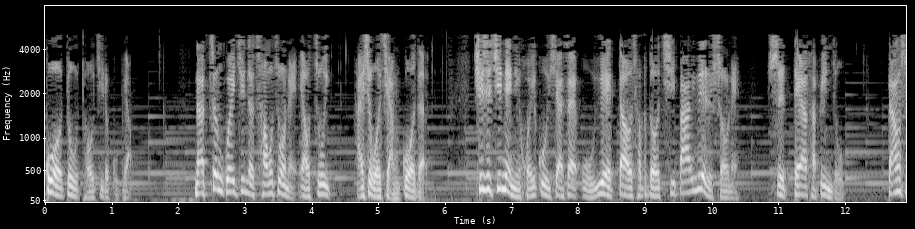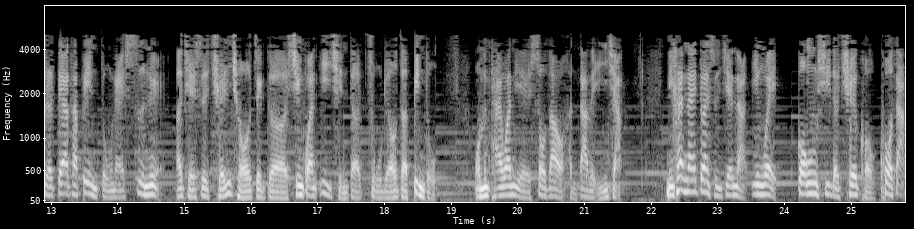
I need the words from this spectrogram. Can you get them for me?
过度投机的股票。那正规军的操作呢，要注意，还是我讲过的。其实今年你回顾一下，在五月到差不多七八月的时候呢，是 Delta 病毒，当时的 Delta 病毒呢肆虐，而且是全球这个新冠疫情的主流的病毒，我们台湾也受到很大的影响。你看那一段时间呢、因为供需的缺口扩大，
